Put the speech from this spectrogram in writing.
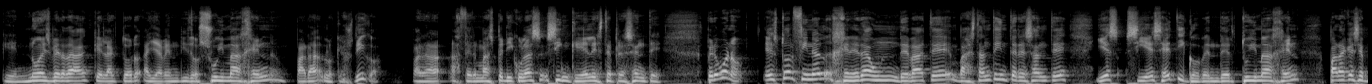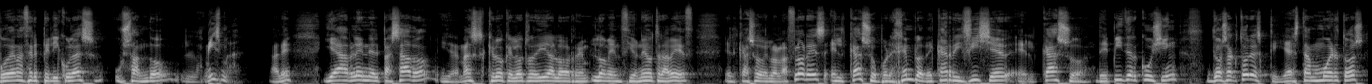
que no es verdad que el actor haya vendido su imagen para lo que os digo, para hacer más películas sin que él esté presente. Pero bueno, esto al final genera un debate bastante interesante y es si es ético vender tu imagen para que se puedan hacer películas usando la misma. ¿Vale? Ya hablé en el pasado, y además creo que el otro día lo, lo, mencioné otra vez, el caso de Lola Flores, el caso, por ejemplo, de Carrie Fisher, el caso de Peter Cushing, dos actores que ya están muertos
